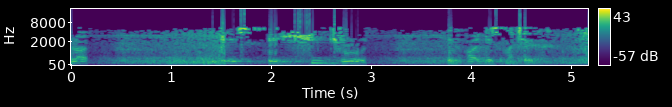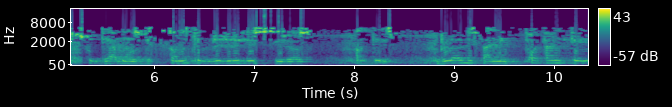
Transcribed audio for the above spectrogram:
Blood plays a huge role in all this material. So there must be something really, really serious on this. Blood is an important thing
